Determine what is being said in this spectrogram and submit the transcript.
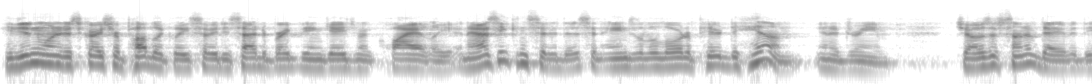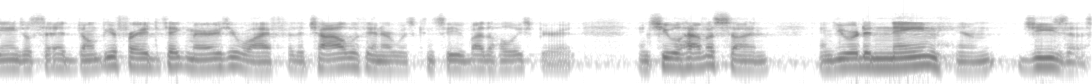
He didn't want to disgrace her publicly, so he decided to break the engagement quietly. And as he considered this, an angel of the Lord appeared to him in a dream. Joseph, son of David, the angel said, Don't be afraid to take Mary as your wife, for the child within her was conceived by the Holy Spirit, and she will have a son, and you are to name him Jesus,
